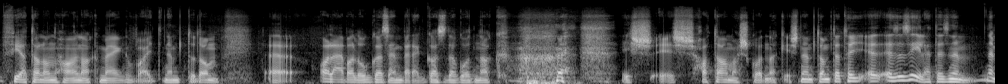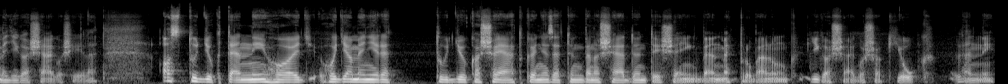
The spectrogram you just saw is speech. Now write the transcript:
fiatalon halnak meg, vagy nem tudom, alávaló gazemberek gazdagodnak, és, és hatalmaskodnak, és nem tudom. Tehát, hogy ez az élet, ez nem, nem egy igazságos élet. Azt tudjuk tenni, hogy, hogy amennyire tudjuk a saját környezetünkben, a saját döntéseinkben megpróbálunk igazságosak, jók lenni.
